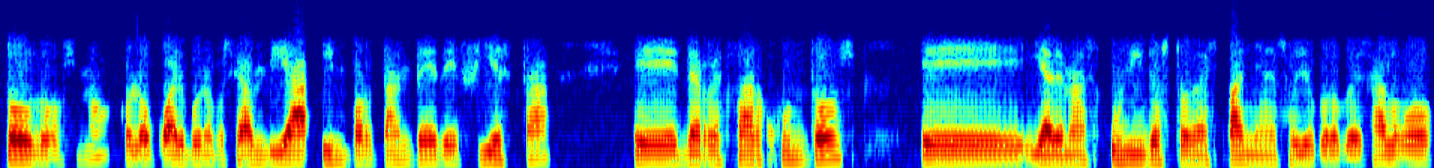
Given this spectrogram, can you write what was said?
todos, ¿no? Con lo cual, bueno, pues sea un día importante de fiesta, de rezar juntos y además unidos toda España. Eso yo creo que es algo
